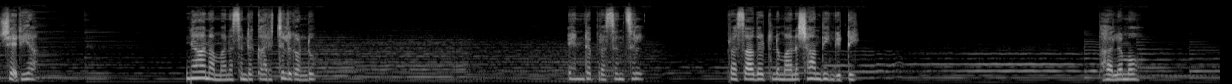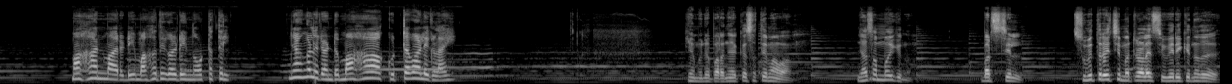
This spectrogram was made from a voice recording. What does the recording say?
ശരിയാ. ഞാൻ ആ മനസ്സിന്റെ കരച്ചിൽ കണ്ടു. എന്റെ പ്രസൻസിൽ പ്രസാദേട്ടന് മനഃശാന്തിയും കിട്ടി. ഫലമോ? മഹാന്മാരുടെയും മഹതികളുടെയും നോട്ടത്തിൽ ഞങ്ങൾ രണ്ട് മഹാ കുറ്റവാളികളായി. യമുന പറഞ്ഞൊക്കെ സത്യമാവാം. ഞാൻ സമ്മതിക്കുന്നു. ബട്ട് സ്റ്റിൽ സുമിത്രേച്ചി മറ്റൊരാളെ സ്വീകരിക്കുന്നത്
